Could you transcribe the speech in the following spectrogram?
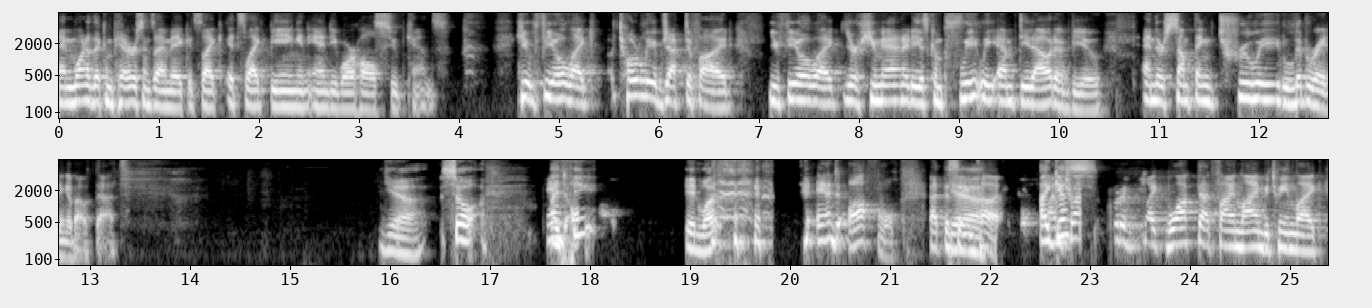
And one of the comparisons i make it's like it's like being in andy warhol's soup cans. You feel like totally objectified. You feel like your humanity is completely emptied out of you and there's something truly liberating about that. Yeah. So and i think awful. in what and awful at the yeah. same time. I I'm guess sort of like walk that fine line between like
